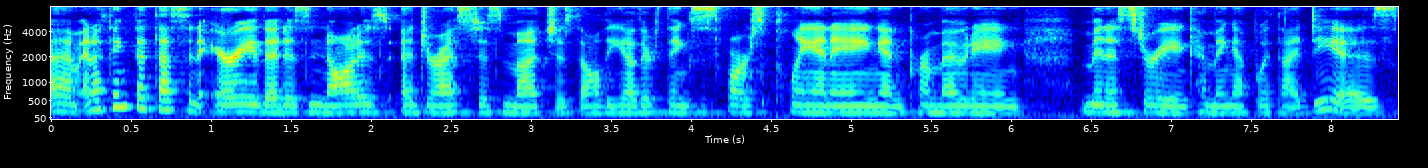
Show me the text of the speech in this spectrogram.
um, and I think that that's an area that is not as addressed as much as all the other things as far as planning and promoting ministry and coming up with ideas.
